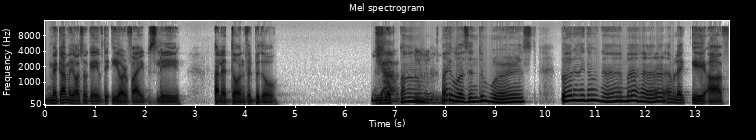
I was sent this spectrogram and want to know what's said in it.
Megami also gave the Eeyore vibes li għalet Don fil-bidu. She's like, "Oh, I wasn't the worst, but I don't know. I'm like, ear off.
